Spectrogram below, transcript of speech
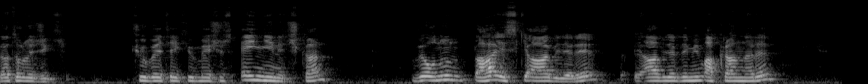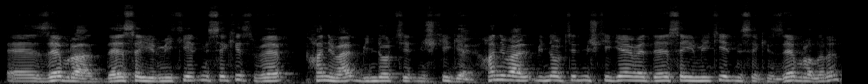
Datalogic QBT Q500 en yeni çıkan ve onun daha eski abileri, e, abileri demeyeyim akranları e, Zebra DS2278 ve Honeywell 1472G. Honeywell 1472G ve DS2278 Zebra'ları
